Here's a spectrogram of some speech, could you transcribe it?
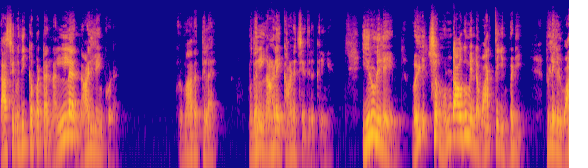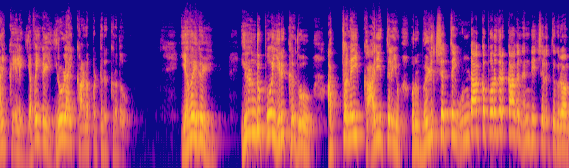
ஆசிர்வதிக்கப்பட்ட நல்ல நாளிலையும் கூட ஒரு மாதத்தில் முதல் நாளை காண செய்திருக்கிறீங்க. இருளிலே வெளிச்சம் உண்டாகும் என்ற வார்த்தையின்படி பிள்ளைகள் வாழ்க்கையில் எவைகள் இருளாய் காணப்பட்டிருக்கிறதோ எவைகள் இருண்டு போய் இருக்கிறதோ அத்தனை காரியத்திலையும் ஒரு வெளிச்சத்தை உண்டாக்க போறதற்காக நன்றி செலுத்துகிறோம்.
